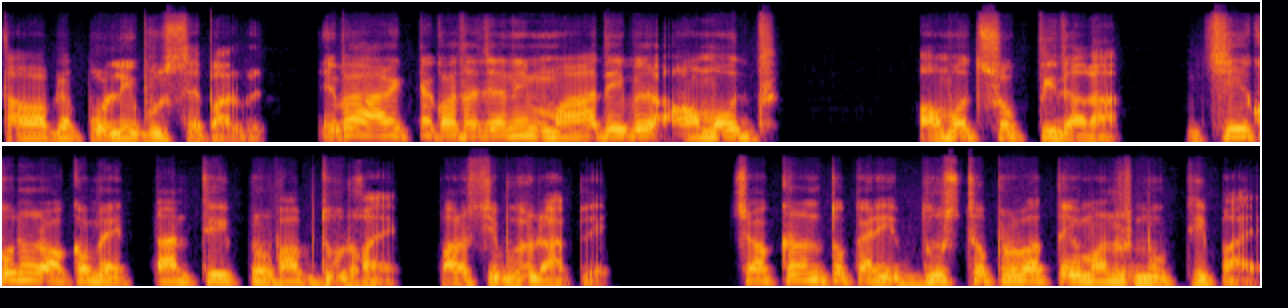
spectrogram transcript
তাও আপনার পড়লেই বুঝতে পারবেন। এবার আরেকটা কথা জানি, মহাদেবের অমোদ অমোদ শক্তি দ্বারা যে কোনো রকমের তান্ত্রিক প্রভাব দূর হয় পারসিবলিঙ্গ রাখলে। চক্রান্তকারী দুষ্ট প্রভাব থেকে মানুষ মুক্তি পায়।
